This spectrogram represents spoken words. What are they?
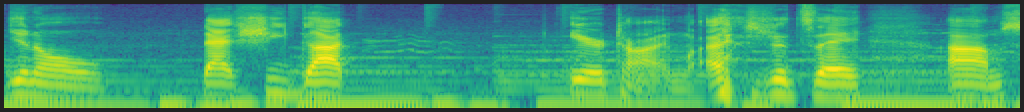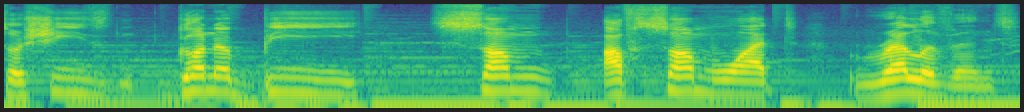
you know, that she got airtime, I should say. Um, so she's gonna be some of somewhat relevance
